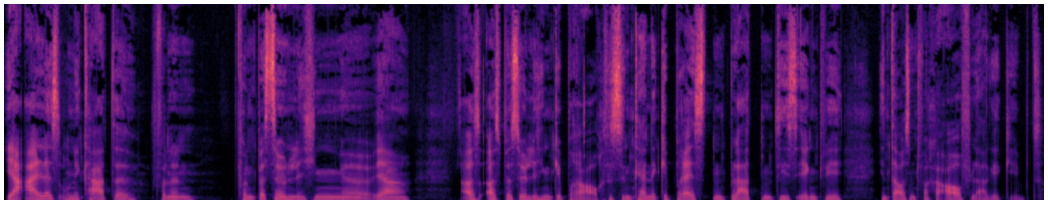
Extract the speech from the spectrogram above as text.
ja alles Unikate von den von persönlichen, äh, ja, aus, aus persönlichem Gebrauch. Das sind keine gepressten Platten, die es irgendwie in tausendfacher Auflage gibt.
